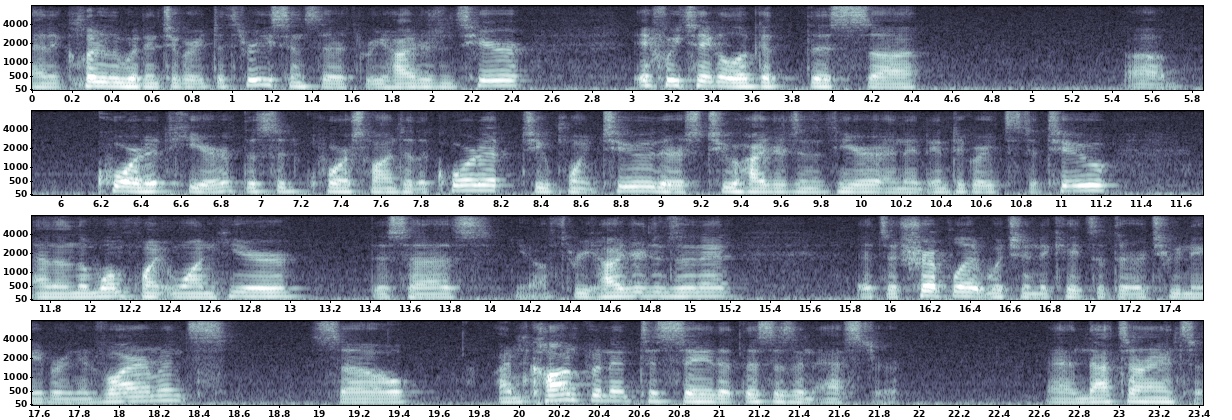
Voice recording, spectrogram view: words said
and it clearly would integrate to three since there are three hydrogens here. If we take a look at this uh, uh, quartet here, this would correspond to the quartet 2.2. There's two hydrogens here, and it integrates to two. And then the 1.1 here, this has you know three hydrogens in it. It's a triplet, which indicates that there are two neighboring environments. So I'm confident to say that this is an ester. And that's our answer.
